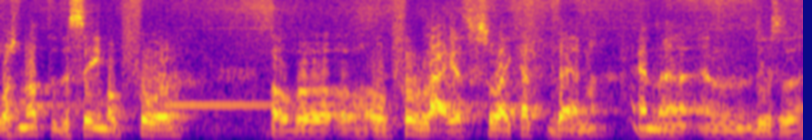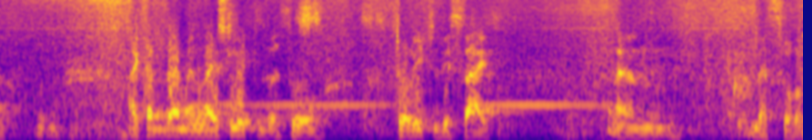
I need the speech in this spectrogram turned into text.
was not the same of four of, of four layers, so I cut them and, and this I cut them and I slipped to to reach this side, and that's all.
